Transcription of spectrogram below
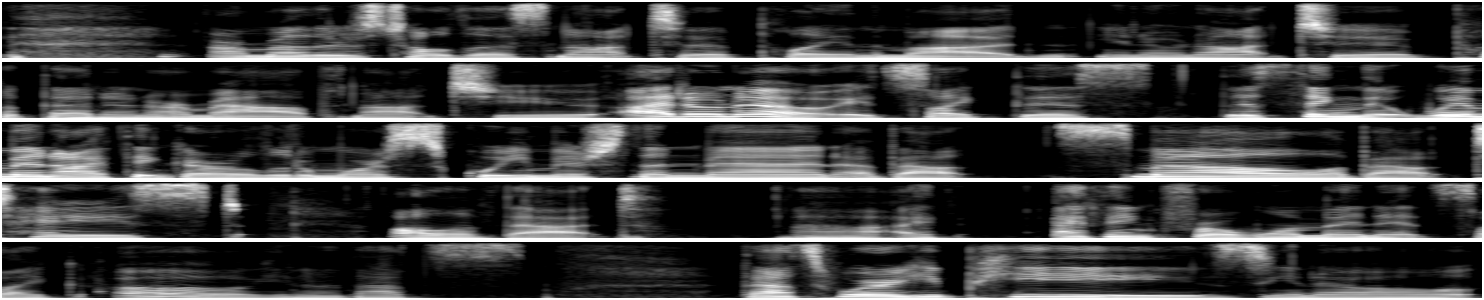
our mothers told us not to play in the mud, you know, not to put that in our mouth, not to I don't know. It's like this this thing that women I think are a little more squeamish than men about smell, about taste, all of that. Uh, I I think for a woman it's like, oh, you know, that's that's where he pees, you know.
